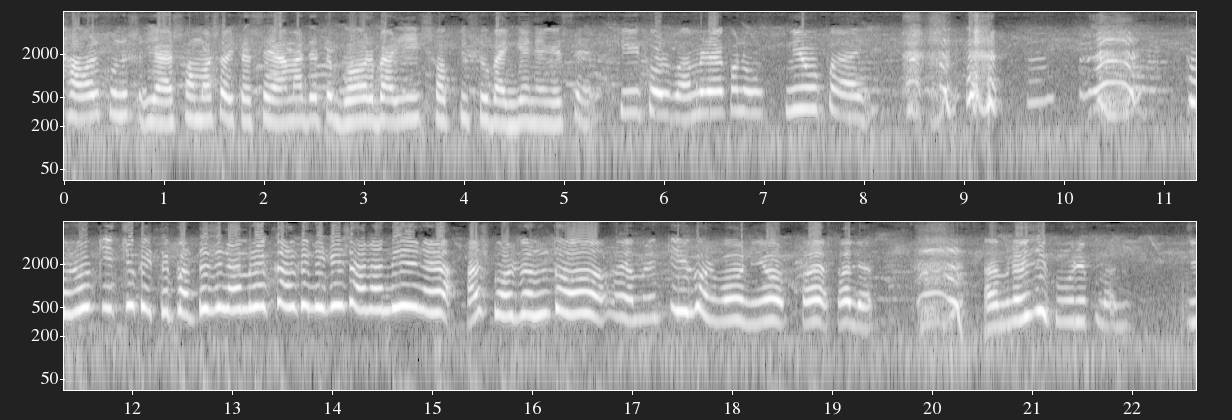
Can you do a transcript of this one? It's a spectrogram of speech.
খাওয়ার কোনো ইয়া, সমস্যা হইতেছে। আমাদের তো ঘর, বাড়ি সব কিছু ভাঙ্গে নিয়ে গেছে। কি করব? আমরা এখনও নিউ পাই। কোনো কিছু খেতে পারতেছি না। আমরা কালকে থেকে সারাদিন আজ পর্যন্ত আমরা কি করব? নিও আমরা যে গরিব মানুষ। যে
